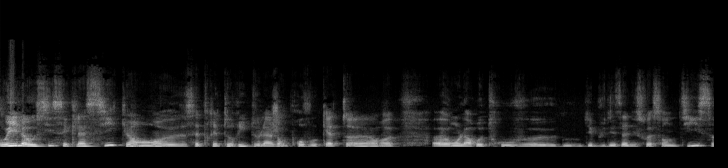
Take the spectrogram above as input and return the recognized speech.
Oui, là aussi c'est classique, hein, euh, cette rhétorique de l'agent provocateur, euh, on la retrouve euh, au début des années 70.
